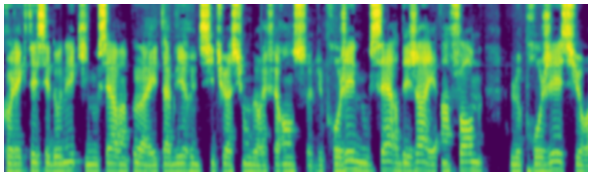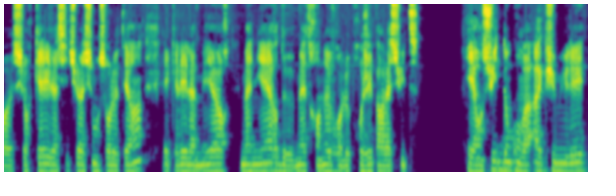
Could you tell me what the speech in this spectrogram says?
collecter ces données qui nous servent un peu à établir une situation de référence du projet nous sert déjà et informe le projet sur sur quelle est la situation sur le terrain et quelle est la meilleure manière de mettre en œuvre le projet par la suite. Et ensuite, donc, on va accumuler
